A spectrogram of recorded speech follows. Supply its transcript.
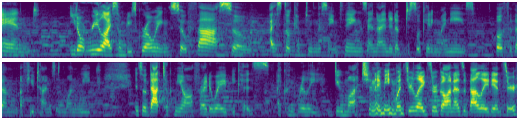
And you don't realize somebody's growing so fast, so I still kept doing the same things and I ended up dislocating my knees, both of them a few times in one week. And so that took me off right away because I couldn't really do much. And I mean, once your legs are gone as a ballet dancer,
